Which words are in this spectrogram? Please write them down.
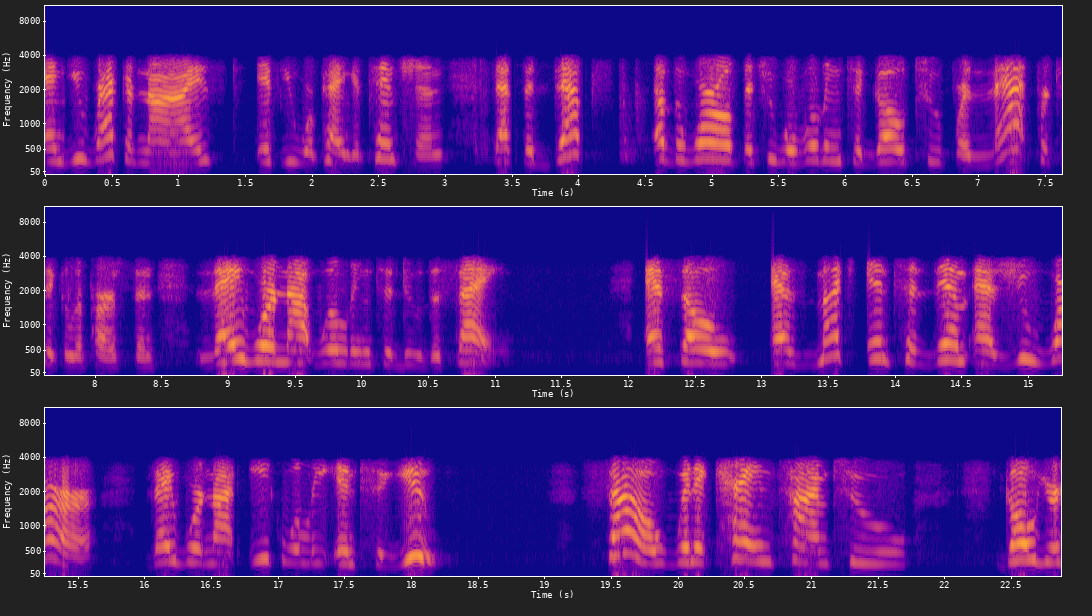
and you recognized, if you were paying attention, that the depths of the world that you were willing to go to for that particular person, they were not willing to do the same. And so as much into them as you were, they were not equally into you. So when it came time to go your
